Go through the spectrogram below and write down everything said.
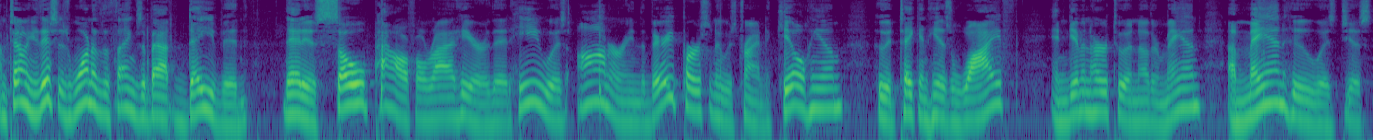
I'm telling you, this is one of the things about David that is so powerful right here that he was honoring the very person who was trying to kill him, who had taken his wife and given her to another man, a man who was just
